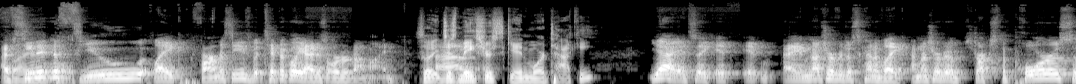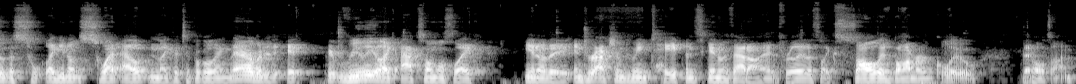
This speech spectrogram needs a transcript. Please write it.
I've Friar's seen it in a few like pharmacies, but typically I just ordered online. So it just um, makes your skin more tacky. Yeah, it's like it. It. I'm not sure if it just kind of like I'm not sure if it obstructs the pores, so the like you don't sweat out and like the typical thing there, but it it it really like acts almost like you know the interaction between tape and skin with that on it is really this like solid bomber glue that holds on.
